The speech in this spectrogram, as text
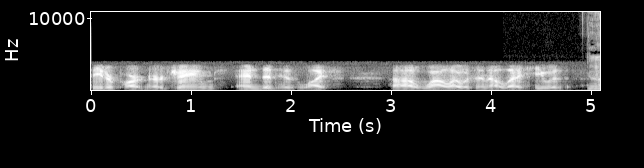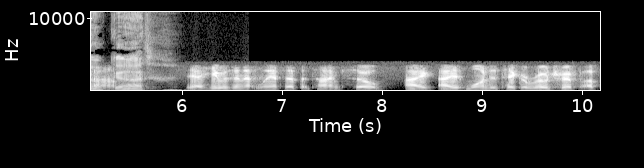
theater partner James ended his life uh, while I was in LA. He was Oh um, God. yeah, he was in Atlanta at the time. So I I wanted to take a road trip up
